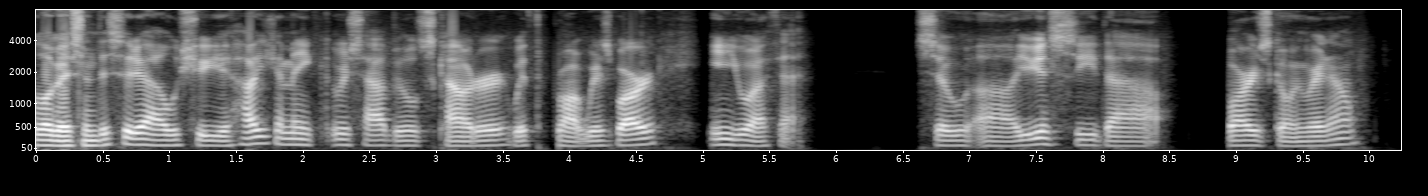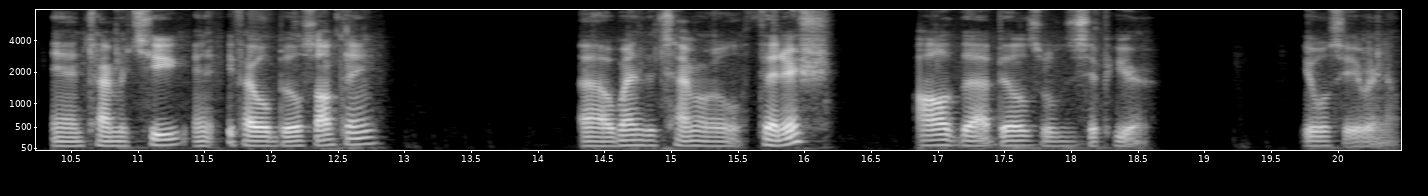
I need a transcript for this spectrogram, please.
Hello guys, in this video I will show you how you can make builds counter with progress bar in UEFN. So uh, you can see that bar is going right now and timer 2 and if I will build something uh, when the timer will finish all the builds will disappear. You will see it right now.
